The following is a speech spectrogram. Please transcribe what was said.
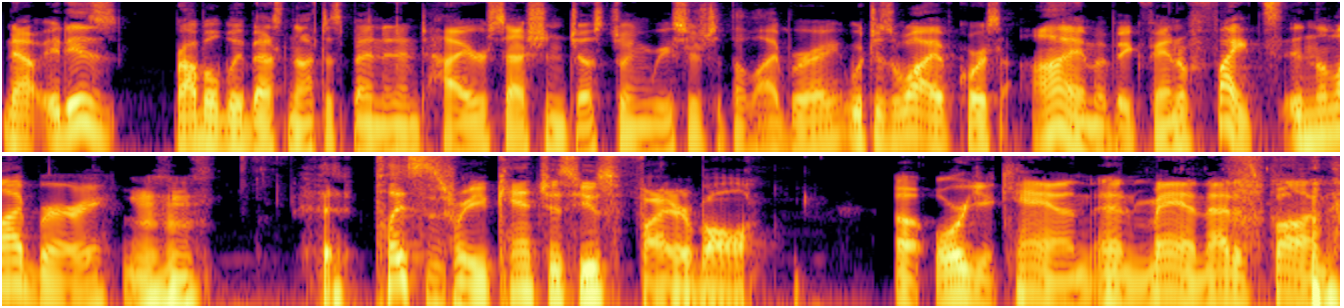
Now, it is probably best not to spend an entire session just doing research at the library, which is why, of course, I am a big fan of fights in the library. Places where you can't just use fireball. Uh, or you can, and man, that is fun.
